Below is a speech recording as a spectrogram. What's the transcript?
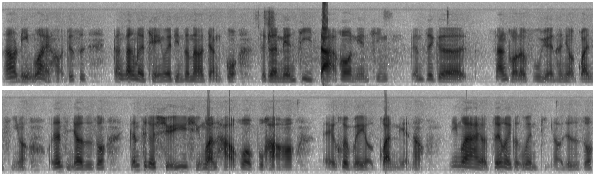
然后另外哈，就是刚刚的前一位听众他有讲过，这个年纪大或年轻跟这个伤口的复原很有关系哦。我想请教的是说，跟这个血液循环好或不好哦，诶会不会有关联哦？另外还有最后一个问题哦，就是说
